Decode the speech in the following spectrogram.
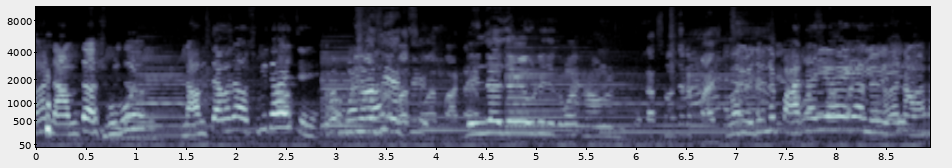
আমার নামটা হবে। নামতে আমাদের অসুবিধা হয়েছে? ডেঞ্জার জায়গায় উঠেছে তোমার সামনে আমার ওই জন্য পাটা ইয়ে হয়ে গেল। আমার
